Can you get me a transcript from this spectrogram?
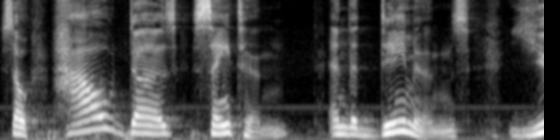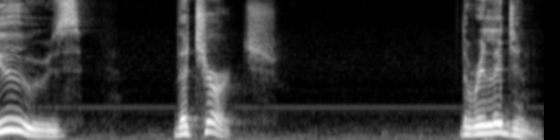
So, how does Satan and the demons use the church, the religion.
